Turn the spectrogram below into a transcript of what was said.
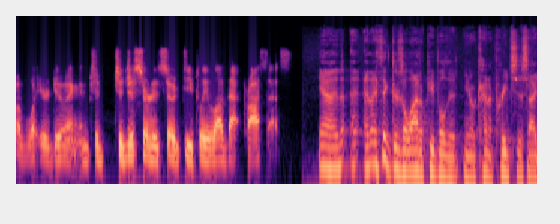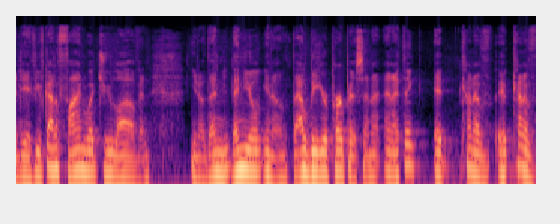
of what you're doing and to, to just sort of so deeply love that process. Yeah, and and I think there's a lot of people that you know kind of preach this idea if you've got to find what you love and you know then then you'll you know that'll be your purpose and and I think it kind of it kind of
